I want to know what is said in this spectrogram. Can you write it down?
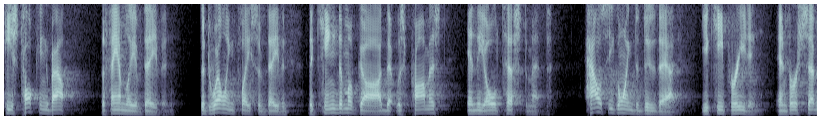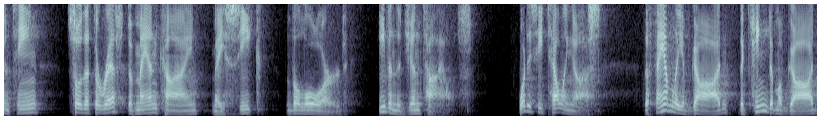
he's talking about the family of David, the dwelling place of David, the kingdom of God that was promised in the Old Testament. How's he going to do that? You keep reading. In verse 17, so that the rest of mankind may seek the Lord, even the Gentiles. What is he telling us? The family of God, the kingdom of God,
